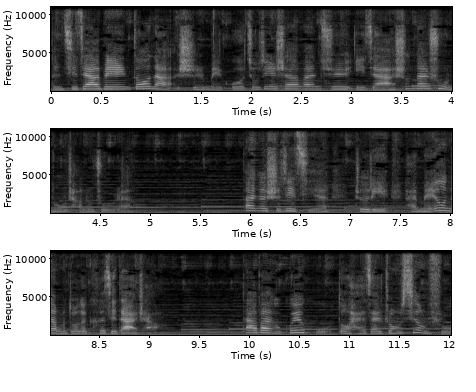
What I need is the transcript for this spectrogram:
本期嘉宾 Donna 是美国旧金山湾区一家圣诞树农场的主人。半个世纪前，这里还没有那么多的科技大厂，大半个硅谷都还在种杏树。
